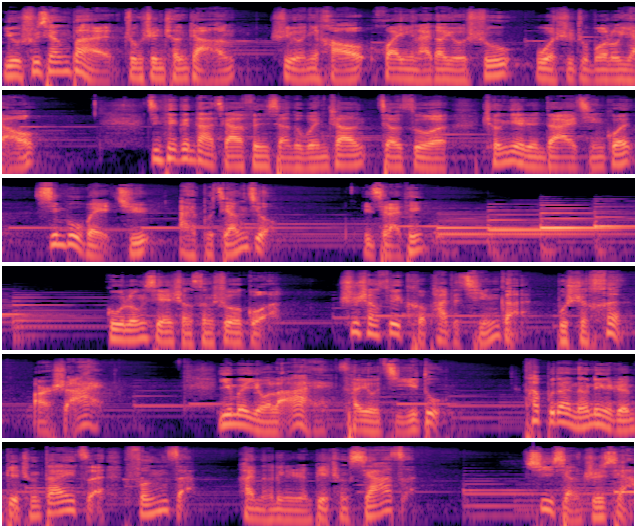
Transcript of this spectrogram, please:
有书相伴，终身成长。室友你好，欢迎来到有书，我是主播路遥。今天跟大家分享的文章叫做《成年人的爱情观：心不委屈，爱不将就》，一起来听。古龙先生曾说过：“世上最可怕的情感不是恨，而是爱，因为有了爱，才有嫉妒。它不但能令人变成呆子、疯子，还能令人变成瞎子。细想之下，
